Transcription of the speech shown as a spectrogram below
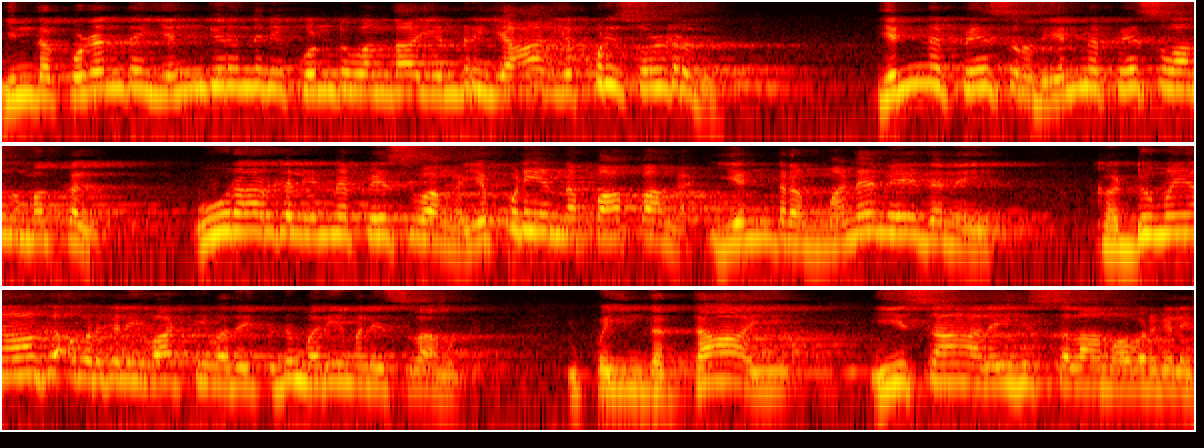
இந்த குழந்தை எங்கிருந்து நீ கொண்டு வந்தாய் என்று யார் எப்படி சொல்றது? என்ன பேசுறது? என்ன பேசுவாங்க மக்கள்? ஊரார்கள் என்ன பேசுவாங்க? எப்படி என்ன பார்ப்பாங்க? என்ற மனவேதனை கடுமையாக அவர்களை வாட்டி வதைத்தது மரியம் அலி இஸ்லாமுக்கு. இப்ப இந்த தாய் ஈசா அலைஹிஸ்ஸலாம் அவர்களை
